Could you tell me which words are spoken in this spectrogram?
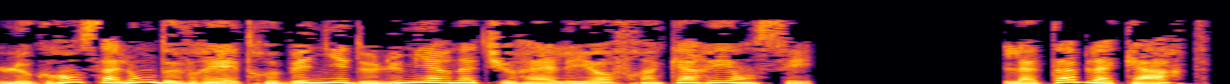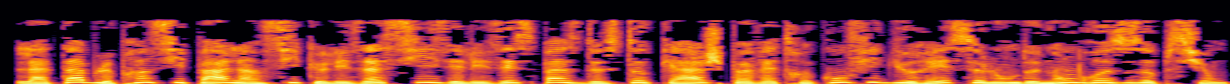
le grand salon devrait être baigné de lumière naturelle et offre un carré en C. La table à cartes, la table principale ainsi que les assises et les espaces de stockage peuvent être configurés selon de nombreuses options.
